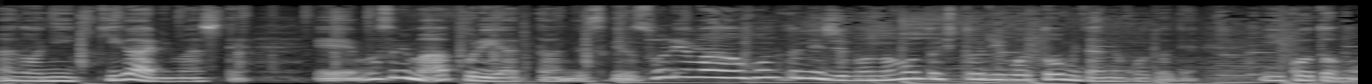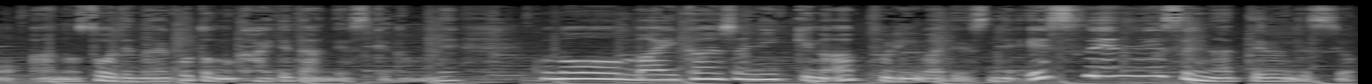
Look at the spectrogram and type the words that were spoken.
あの日記がありましてえー、まあ、それもアプリやったんですけどそれは本当に自分の本当独り言みたいなことでいいこともあのそうでないことも書いてたんですけどもねこの「マイ感謝日記」のアプリはですね SNS になってるんですよ。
